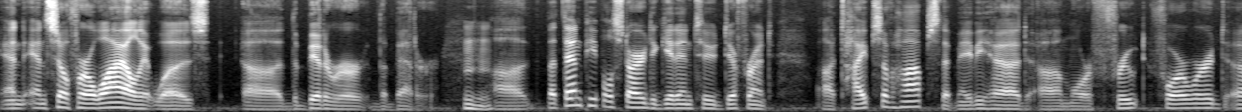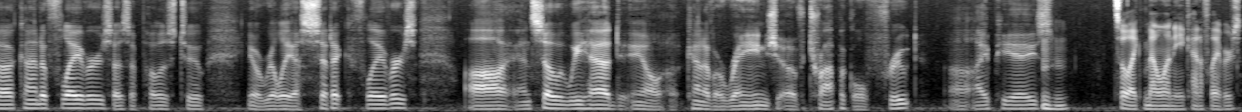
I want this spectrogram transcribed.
and and so for a while it was uh, the bitterer the better. Mm-hmm. Uh, but then people started to get into different uh, types of hops that maybe had uh, more fruit forward uh, kind of flavors as opposed to you know really acidic flavors. Uh, and so we had you know kind of a range of tropical fruit IPAs. Mm-hmm. So like melony kind of flavors.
